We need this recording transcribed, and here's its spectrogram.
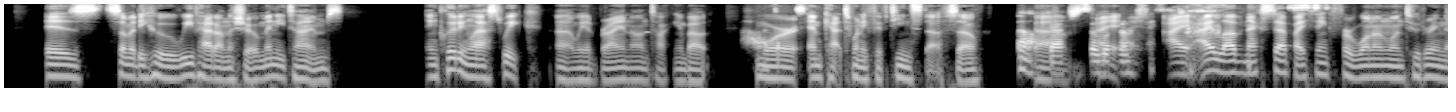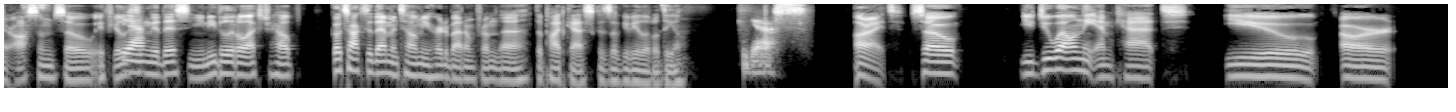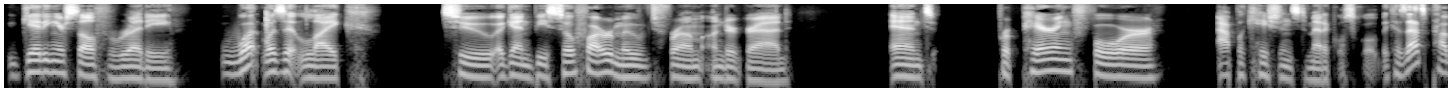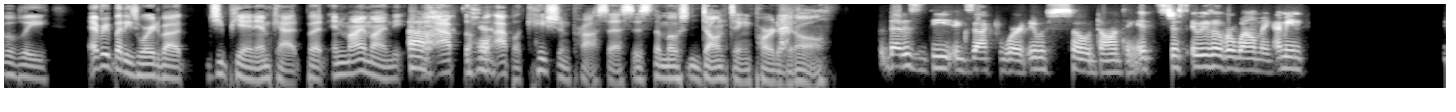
is somebody who we've had on the show many times, including last week. Uh, we had Brian on talking about oh, more awesome. MCAT 2015 stuff. So, oh, um, gosh, so I, I, I, love Next Step. I think for one on one tutoring, they're awesome. So, if you're listening yeah. to this and you need a little extra help, go talk to them and tell them you heard about them from the, the podcast because they'll give you a little deal. Yes. All right. So, you do well in the MCAT. You are getting yourself ready. What was it like to, again, be so far removed from undergrad and preparing for applications to medical school? Because that's probably everybody's worried about GPA and MCAT, but in my mind, the, the, app, the whole yeah. application process is the most daunting part of it all. That is the exact word. It was so daunting. It's just, it was overwhelming. I mean,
